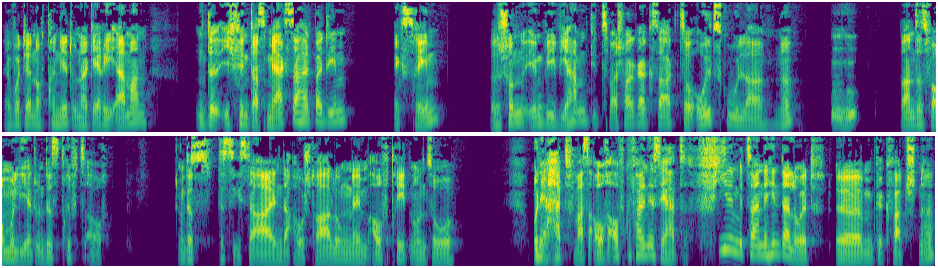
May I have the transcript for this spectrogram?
er wurde ja noch trainiert unter Gary Ehrmann. Und äh, ich finde, das merkst du halt bei dem extrem. Das ist schon irgendwie, wir haben die zwei Schalker gesagt, so Oldschooler, ne? Mhm. So haben sie es formuliert und das trifft's auch. Und das, das siehst du auch in der Ausstrahlung, ne, im Auftreten und so. Und er hat, was auch aufgefallen ist, er hat viel mit seinen Hinterleut ähm, gequatscht, ne?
